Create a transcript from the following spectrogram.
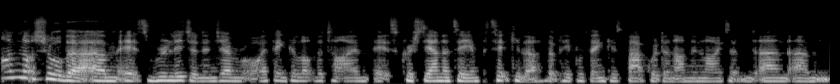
I'm not sure that um, it's religion in general. I think a lot of the time it's Christianity in particular that people think is backward and unenlightened. And um,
